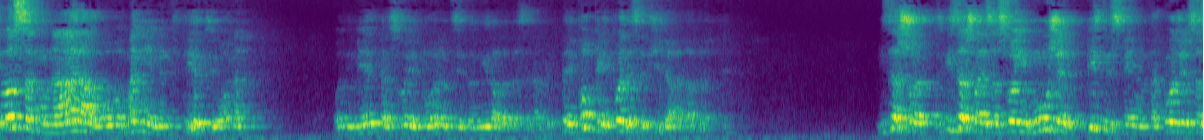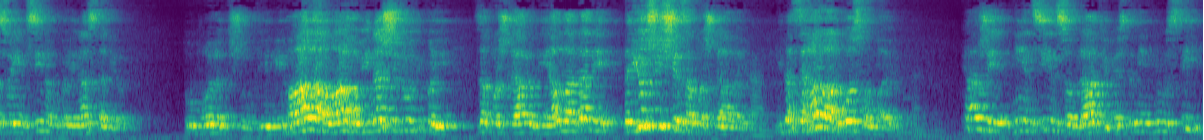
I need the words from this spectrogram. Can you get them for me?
38 munara u ovom manjem entitetu ona od imetka svoje porodice donirala da se napravi. Da je popije po 10.000, brate. Izašla, izašla je sa svojim mužem, biznismenom, također sa svojim sinom koji je nastavio tu porodičnu firmu. I hvala Allahu, vi naši ljudi koji zapošljavaju, i Allah dani da još više zapošljavaju i da se halal poslom. Kaže, njen sin se obratio, mjesto njen nju stid.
